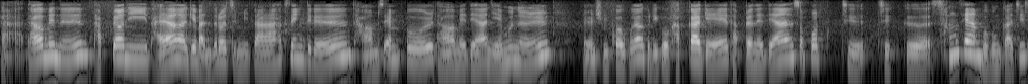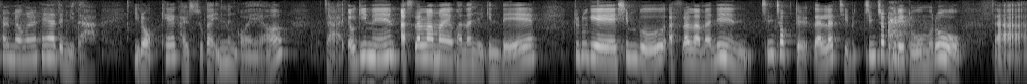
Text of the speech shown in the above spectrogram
자, 다음에는 답변이 다양하게 만들어집니다. 학생들은 다음 샘플, 다음에 대한 예문을 줄 거고요. 그리고 각각의 답변에 대한 서포트, 즉 그 상세한 부분까지 설명을 해야 됩니다. 이렇게 갈 수가 있는 거예요. 자, 여기는 아살라마에 관한 얘기인데 뚜르게 신부 아살라마는 친척들, 랄라티브 친척들의 도움으로 자,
